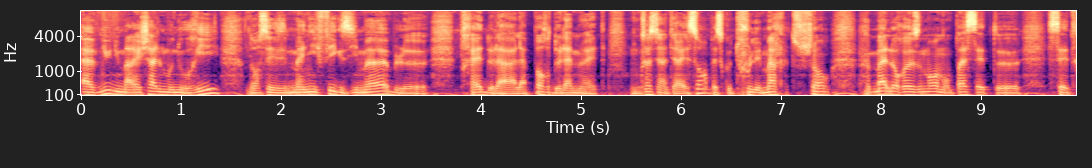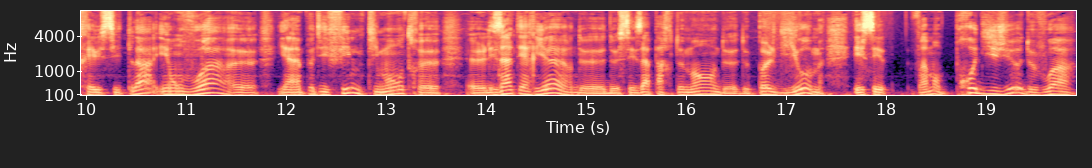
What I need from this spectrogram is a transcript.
avenue du Maréchal Monoury dans ces magnifiques immeubles près de la, porte de la Muette. Donc ça c'est intéressant parce que tous les marchands malheureusement n'ont pas cette cette réussite là et on voit il y a un petit film qui montre les intérieurs de, ces appartements de, de Paul Guillaume et c'est vraiment prodigieux de voir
